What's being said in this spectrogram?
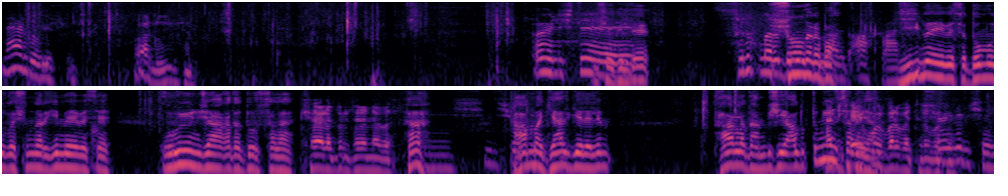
Nerede uyusun? Hadi uyusun. Öyle işte. Bu şekilde Sırıkları Şunlara bak. Ah var. yeme hevesi domuzla şunlar yeme hevesi. Kuruyuncağa kadar dursalar. Şöyle dur şöyle ne var. Ha Ee, şimdi şöyle, ama gel gelelim. Tarladan bir şey aldık mı Hadi insana şey ya? koy var götür bakın. şöyle bir şey.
